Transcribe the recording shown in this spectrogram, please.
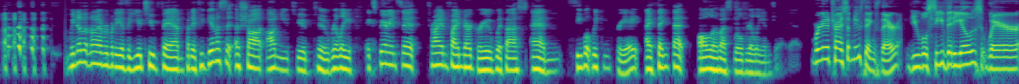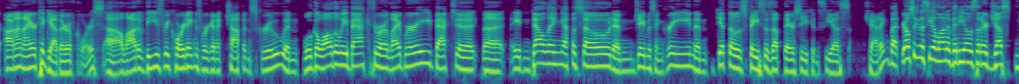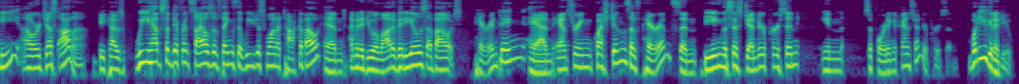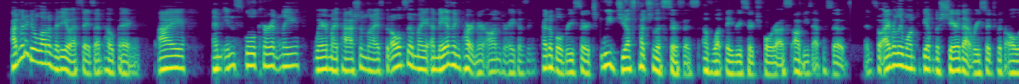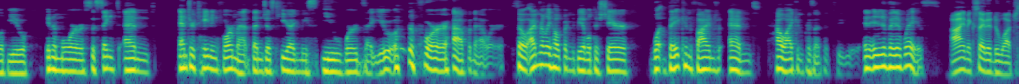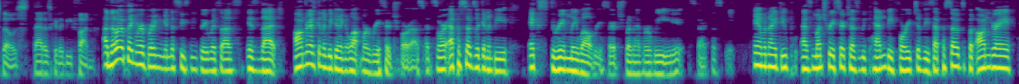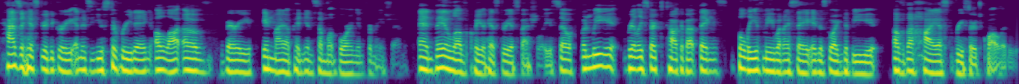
we know that not everybody is a YouTube fan, but if you give us a, a shot on YouTube to really experience it, try and find our groove with us and see what we can create, I think that all of us will really enjoy it. We're going to try some new things there. You will see videos where Anna and I are together, of course. Uh, a lot of these recordings we're going to chop and screw, and we'll go all the way back through our library, back to the Aydian Dowling episode and Jamison Green, and get those faces up there so you can see us chatting. But you're also going to see a lot of videos that are just me or just Anna because we have some different styles of things that we just want to talk about. And I'm going to do a lot of videos about parenting and answering questions of parents and being the cisgender person in supporting a transgender person. What are you going to do? I'm going to do a lot of video essays, I'm hoping. I am in school currently where my passion lies, but also my amazing partner, Andre, does incredible research. We just touched the surface of what they research for us on these episodes. And so I really want to be able to share that research with all of you in a more succinct and entertaining format than just hearing me spew words at you for half an hour. So I'm really hoping to be able to share what they can find and how I can present it to you in innovative ways. I'm excited to watch those. That is going to be fun. Another thing we're bringing into season three with us is that Andre is going to be doing a lot more research for us. And so our episodes are going to be extremely well researched whenever we start to speak. Cam and I do as much research as we can before each of these episodes, but Andre has a history degree and is used to reading a lot of very, in my opinion, somewhat boring information. And they love queer history especially. So when we really start to talk about things, believe me when I say it is going to be of the highest research quality.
